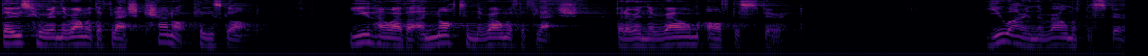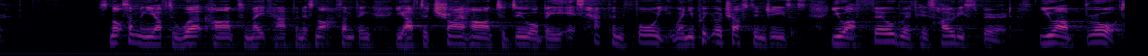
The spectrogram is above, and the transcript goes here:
Those who are in the realm of the flesh cannot please God. You, however, are not in the realm of the flesh, but are in the realm of the Spirit. You are in the realm of the Spirit. It's not something you have to work hard to make happen. It's not something you have to try hard to do or be. It's happened for you. When you put your trust in Jesus, you are filled with His Holy Spirit. You are brought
